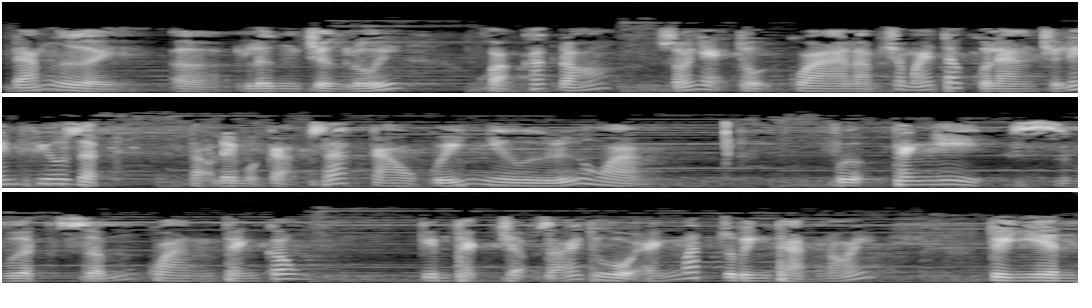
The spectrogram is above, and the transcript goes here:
đám người ở lưng trường núi, khoảng khắc đó, gió nhẹ thổi qua làm cho mái tóc của làng trở lên phiêu giật, tạo lên một cảm giác cao quý như nữ hoàng. Phượng Thanh Nhi vượt sấm quan thành công. Kim Thạch chậm rãi thu hồi ánh mắt rồi bình thản nói. Tuy nhiên,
